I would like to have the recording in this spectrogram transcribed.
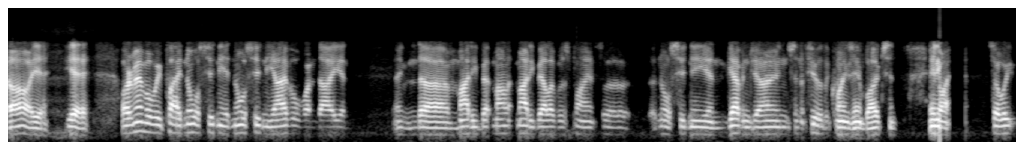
Oh yeah, yeah. I remember we played North Sydney at North Sydney Oval one day, and and uh, Marty Be- Marty Bella was playing for North Sydney, and Gavin Jones and a few of the Queensland blokes. And anyway, so we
